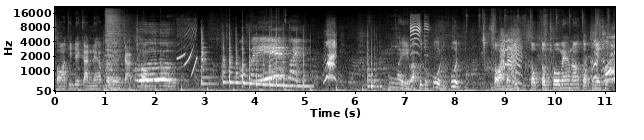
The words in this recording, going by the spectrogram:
2อาทิตย์ด้วยกันนะครับ ก็เนื่องจากช่องเราออกไปเว้ยอะไรวะกูจะพูดหรือพูดสอนแบบนี้ตบตบโชว์ไหมครับน้องตบเมียโชว์ไหม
